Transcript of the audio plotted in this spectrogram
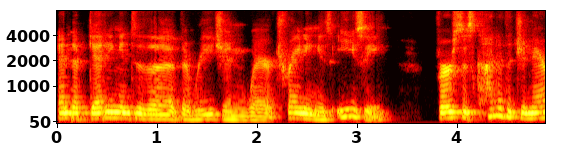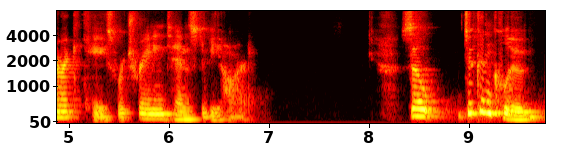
end up getting into the, the region where training is easy versus kind of the generic case where training tends to be hard. So to conclude,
